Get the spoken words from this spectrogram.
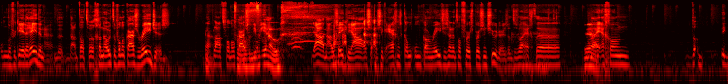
om de verkeerde redenen. De- dat, dat we genoten van elkaars rages. Ja, In plaats van Vooral elkaars... van die van jou. Ja, nou zeker. Ja, als, als ik ergens kan, om kan ragen, zijn het wel first-person shooters. Dat is wel echt... eh bij mij echt gewoon... dat- ik,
